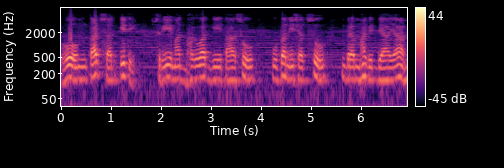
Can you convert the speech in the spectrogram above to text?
ओम् तत्सद् इति श्रीमद्भगवद्गीतासु उपनिषत्सु ब्रह्मविद्यायाम्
